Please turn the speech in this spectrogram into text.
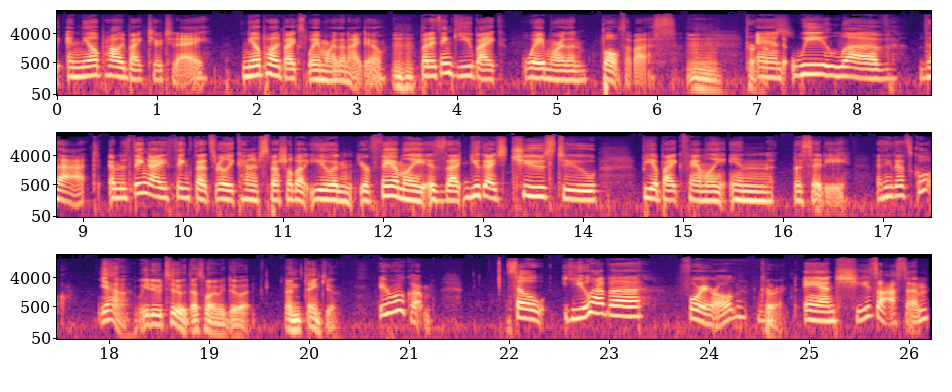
We, and Neil probably biked here today. Neil probably bikes way more than I do, mm-hmm. but I think you bike way more than both of us. Mm-hmm. Perhaps. And we love that. And the thing I think that's really kind of special about you and your family is that you guys choose to be a bike family in the city. I think that's cool. yeah, we do too. That's why we do it. And thank you. You're welcome. So you have a four year old. Correct. And she's awesome.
